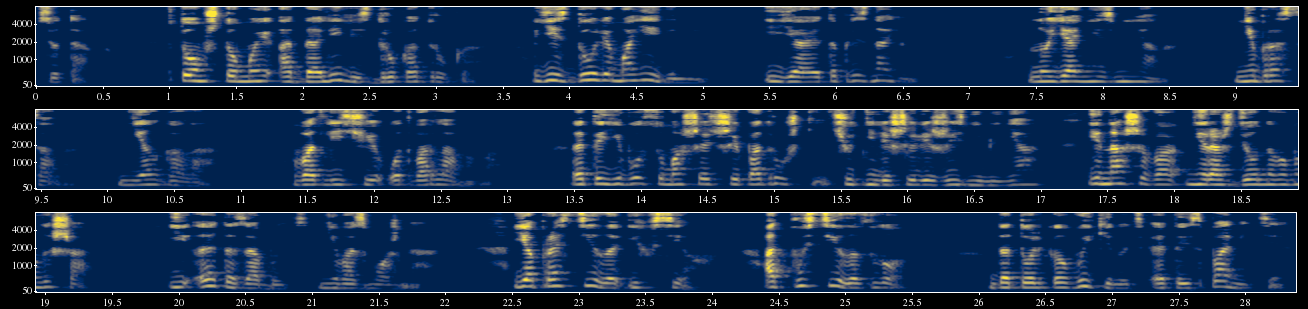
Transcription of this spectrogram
Все так. В том, что мы отдалились друг от друга, есть доля моей вины, и я это признаю. Но я не изменяла, не бросала, не лгала. В отличие от Варламова. Это его сумасшедшие подружки чуть не лишили жизни меня и нашего нерожденного малыша. И это забыть невозможно. Я простила их всех, отпустила зло. Да только выкинуть это из памяти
